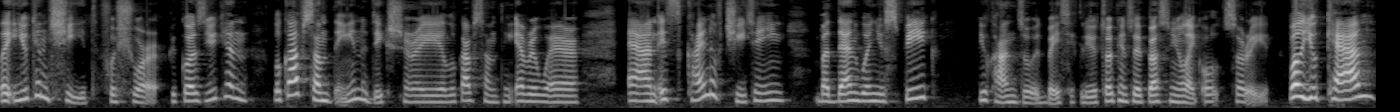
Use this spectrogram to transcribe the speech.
like you can cheat for sure because you can look up something in a dictionary, look up something everywhere, and it's kind of cheating. But then when you speak, you can't do it basically. You're talking to a person, you're like, oh, sorry. Well, you can,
